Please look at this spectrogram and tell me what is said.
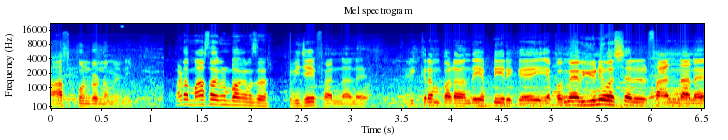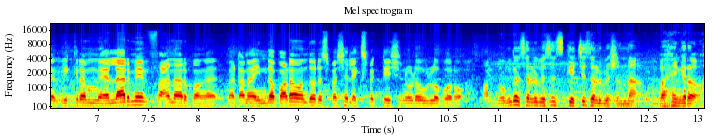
மாஸ் பண்ணுறோம் நம்ம இன்னைக்கு. படம் மாசாக இருக்குன்னு பார்க்குறேன் சார். விஜய் ஃபேன் நான். விக்ரம் படம் வந்து எப்படி இருக்குது எப்போவுமே யூனிவர்சல் ஃபேன் நான். விக்ரம் எல்லாருமே ஃபேனாக இருப்பாங்க. பட் ஆனால் இந்த படம் வந்து ஒரு ஸ்பெஷல் எக்ஸ்பெக்டேஷனோட உள்ளே போகிறோம் பொங்கல் செலிப்ரேஷன் ஸ்கெட்ச் செலிப்ரேஷன் தான். பயங்கரம்.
